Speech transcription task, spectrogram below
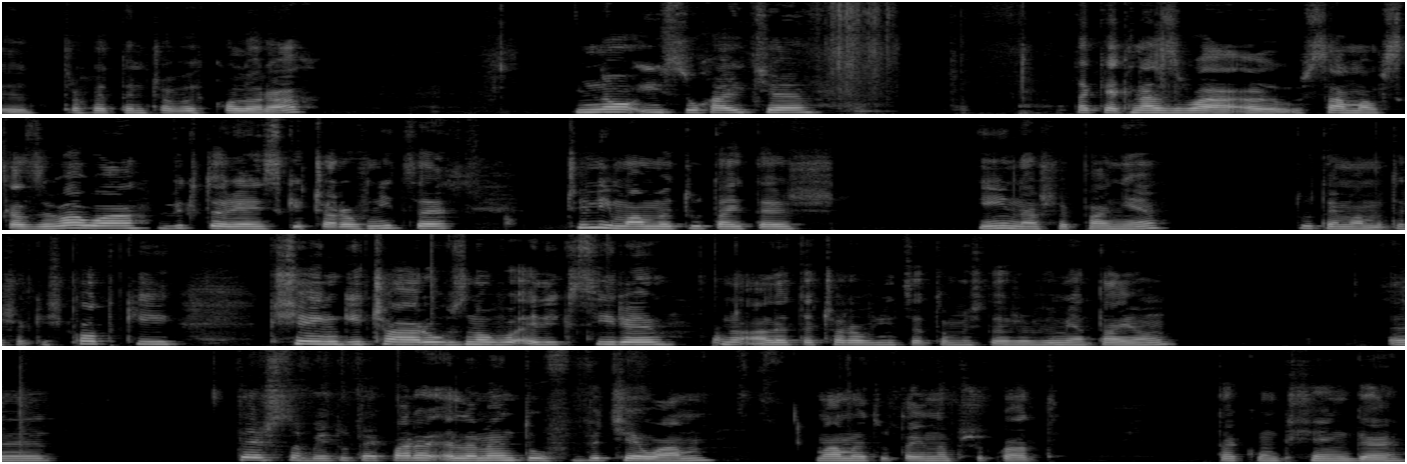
y, trochę tęczowych kolorach. No i słuchajcie, tak jak nazwa e, sama wskazywała, wiktoriańskie czarownice, czyli mamy tutaj też i nasze panie. Tutaj mamy też jakieś kotki, księgi czarów, znowu eliksiry, no ale te czarownice to myślę, że wymiatają. Y, Też sobie tutaj parę elementów wycięłam. Mamy tutaj na przykład taką księgę.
